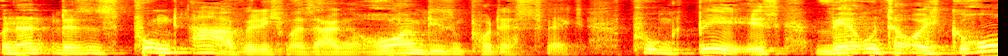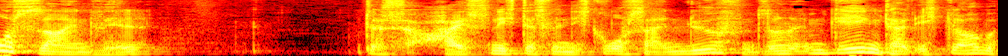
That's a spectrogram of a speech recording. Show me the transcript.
und dann, das ist Punkt A, will ich mal sagen, räumt diesen Podest weg. Punkt B ist, wer unter euch groß sein will, das heißt nicht, dass wir nicht groß sein dürfen, sondern im Gegenteil, ich glaube,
